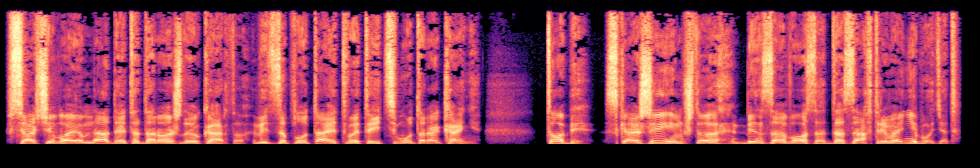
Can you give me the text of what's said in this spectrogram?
«Все, чего им надо, это дорожную карту, ведь заплутает в этой тьму таракане. Тоби, скажи им, что бензовоза до завтра не будет».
